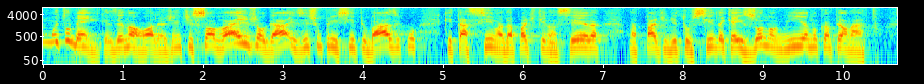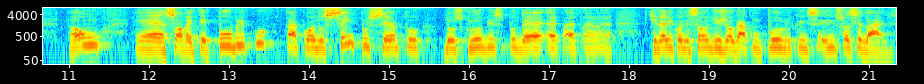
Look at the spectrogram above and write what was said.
muito bem. Quer dizer, não, olha, a gente só vai jogar, existe um princípio básico que está acima da parte financeira, da parte de torcida, que é a isonomia no campeonato. Então, é, só vai ter público tá, quando 100% dos clubes puder, é, é, é, tiverem condição de jogar com público em, em suas cidades.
